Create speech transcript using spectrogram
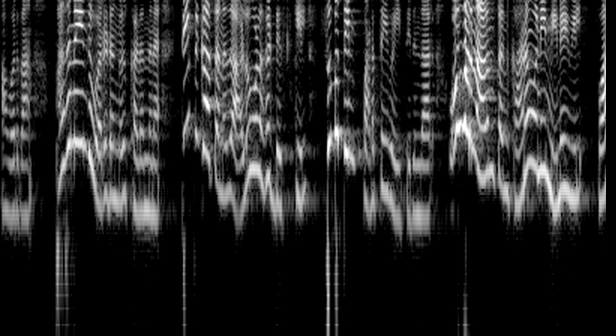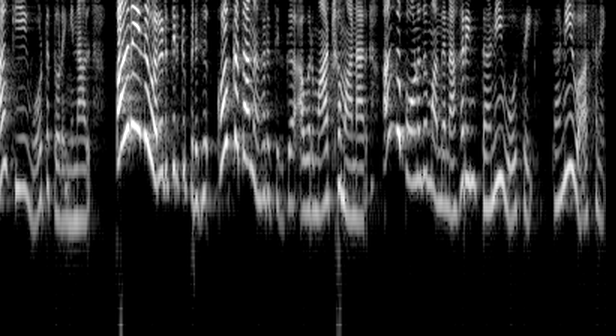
அவர்தான். பதினைந்து வருடங்கள் கடந்தன. தீபிகா தனது அலுவலக டெஸ்கில் சுபத்தின் படத்தை வைத்திருந்தார். ஒவ்வொரு நாளும் தன் கணவனின் நினைவில் வாழ்க்கையை ஓட்டத் தொடங்கினாள். பதினைந்து வருடத்திற்கு பிறகு கொல்கத்தா நகரத்திற்கு அவர் மாற்றமானார். அங்கு போனதும் அந்த நகரின் தனி ஓசை தனி வாசனை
